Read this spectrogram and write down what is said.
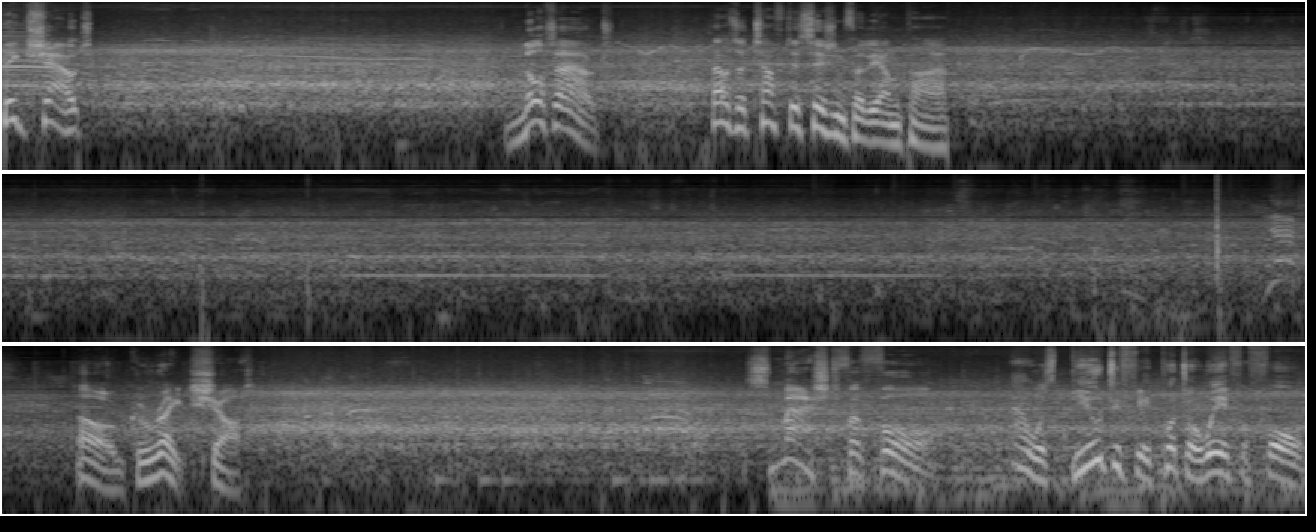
Big shout. Not out. That was a tough decision for the umpire. Oh, great shot. Smashed for four. That was beautifully put away for four.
